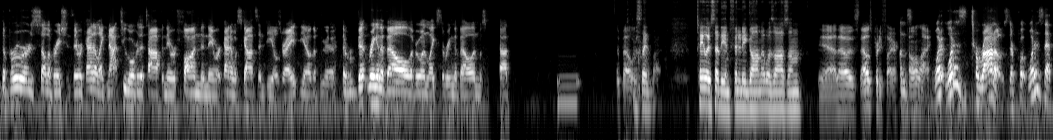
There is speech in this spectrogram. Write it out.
the brewers celebrations. They were kind of like not too over the top and they were fun and they were kind of wisconsin deals right? You know the yeah. the ringing the bell everyone likes to ring the bell in wisconsin. The bell was like, taylor said the infinity gauntlet was awesome yeah that was that was pretty fire I don't lie what what is toronto's they're put what is that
